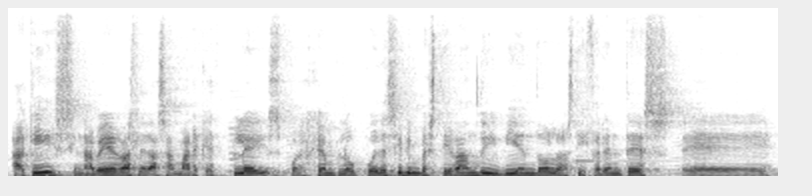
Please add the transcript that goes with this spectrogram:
Aquí, si navegas, le das a Marketplace, por ejemplo, puedes ir investigando y viendo las diferentes eh,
